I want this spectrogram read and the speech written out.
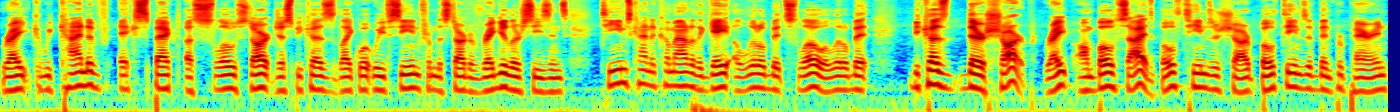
right? We kind of expect a slow start just because, like what we've seen from the start of regular seasons, teams kind of come out of the gate a little bit slow, a little bit because they're sharp, right? On both sides. Both teams are sharp. Both teams have been preparing.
